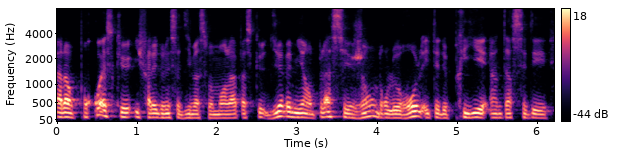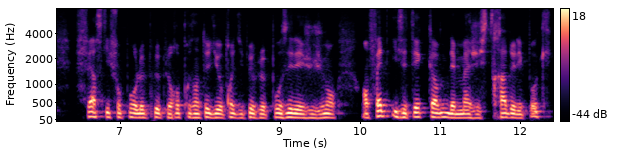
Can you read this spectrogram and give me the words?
alors, pourquoi est-ce qu'il fallait donner sa dîme à ce moment-là? Parce que Dieu avait mis en place ces gens dont le rôle était de prier, intercéder, faire ce qu'il faut pour le peuple, représenter Dieu auprès du peuple, poser les jugements. En fait, ils étaient comme les magistrats de l'époque.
